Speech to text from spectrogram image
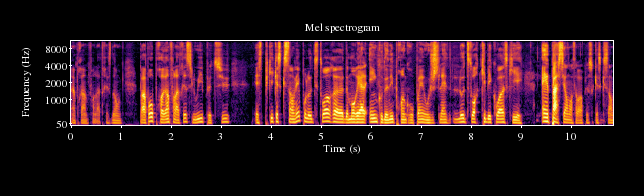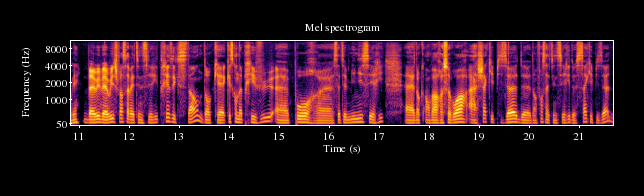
un programme Fondatrice. Donc, par rapport au programme Fondatrice, Louis, peux-tu expliquer qu'est-ce qui s'en vient pour l'auditoire de Montréal Inc. ou donné pour un groupe 1 ou juste l'auditoire québécoise qui est impatient d'en savoir plus sur qu'est-ce qui s'en vient? Ben oui, ben oui, je pense que ça va être une série très excitante. Donc, euh, qu'est-ce qu'on a prévu euh, pour euh, cette mini-série? donc, on va recevoir à chaque épisode, dans le fond, ça va être une série de cinq épisodes.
